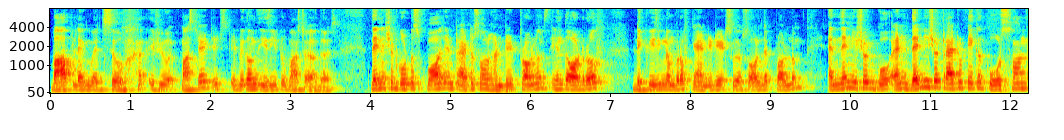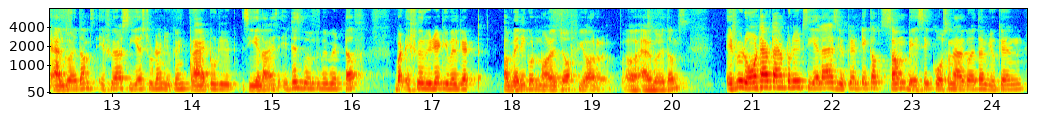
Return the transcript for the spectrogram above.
bap language. So if you master it it becomes easy to master others. Then you should go to spoj and try to solve 100 problems in the order of decreasing number of candidates who have solved that problem. And then you should go and then you should try to take a course on algorithms. If you are a cs student you can try to read CLRS it is going to be a bit tough but if you read it you will get a very good knowledge of your uh, algorithms if you don't have time to read CLRS, you can take up some basic course on algorithm. You can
